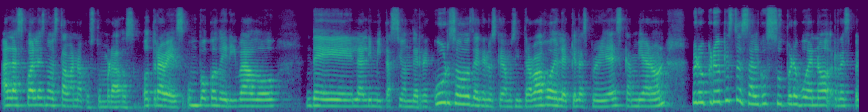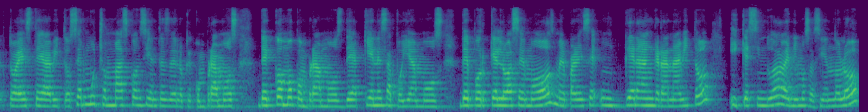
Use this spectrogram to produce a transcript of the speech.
a las cuales no estaban acostumbrados. Otra vez, un poco derivado de la limitación de recursos, de que nos quedamos sin trabajo, de que las prioridades cambiaron, pero creo que esto es algo súper bueno respecto a este hábito, ser mucho más conscientes de lo que compramos, de cómo compramos, de a quiénes apoyamos, de por qué lo hacemos, me parece un gran, gran hábito y que sin duda venimos haciéndolo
